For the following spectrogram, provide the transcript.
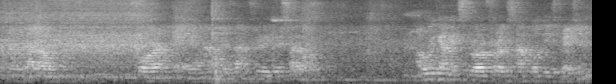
allow for uh, understand three results. And we can explore, for example, this region.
